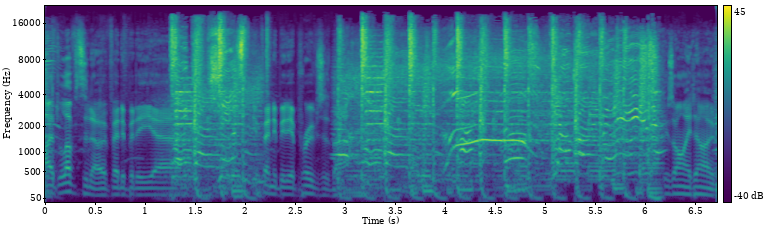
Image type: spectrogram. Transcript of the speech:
I'd love to know if anybody uh, if anybody approves of that because I don't.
